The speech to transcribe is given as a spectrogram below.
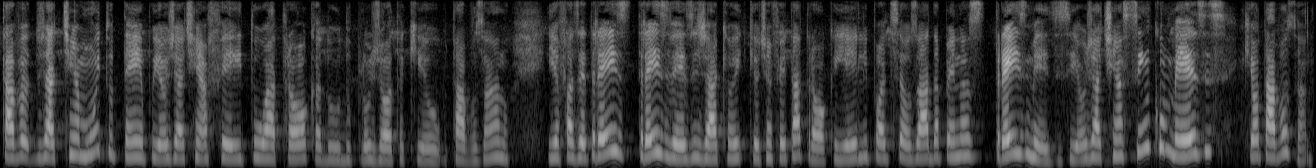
tava, já tinha muito tempo e eu já tinha feito a troca do, do Plujota que eu estava usando, ia fazer três, três vezes já que eu, que eu tinha feito a troca. E ele pode ser usado apenas três meses. E eu já tinha cinco meses que eu estava usando.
